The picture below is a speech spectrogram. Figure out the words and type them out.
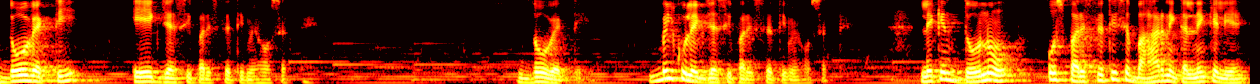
दो व्यक्ति एक जैसी परिस्थिति में हो सकते हैं। दो व्यक्ति बिल्कुल एक जैसी परिस्थिति में हो सकते हैं। लेकिन दोनों उस परिस्थिति से बाहर निकलने के लिए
